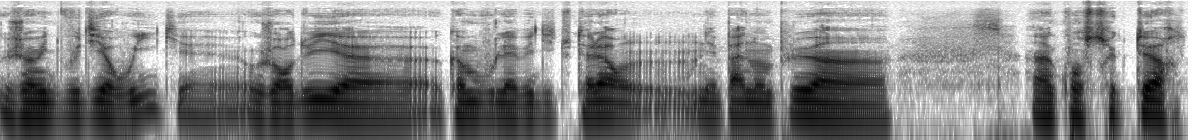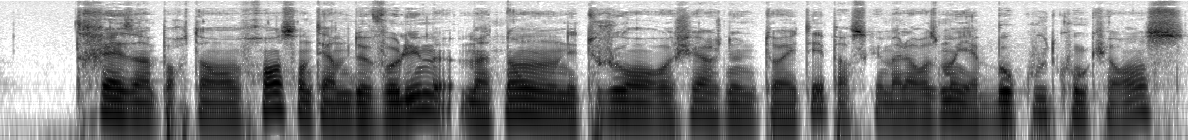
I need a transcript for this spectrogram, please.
J'ai envie de vous dire oui. Aujourd'hui, euh, comme vous l'avez dit tout à l'heure, on n'est pas non plus un, constructeur très important en France en termes de volume. Maintenant, on est toujours en recherche de notoriété parce que malheureusement, il y a beaucoup de concurrence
